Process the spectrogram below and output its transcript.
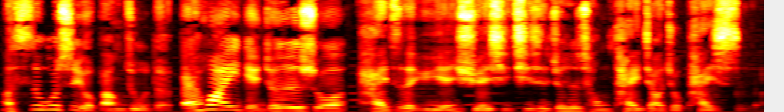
啊，呃，似乎是有帮助的。白话一点就是说，孩子的语言学习其实就是从胎教就开始了。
